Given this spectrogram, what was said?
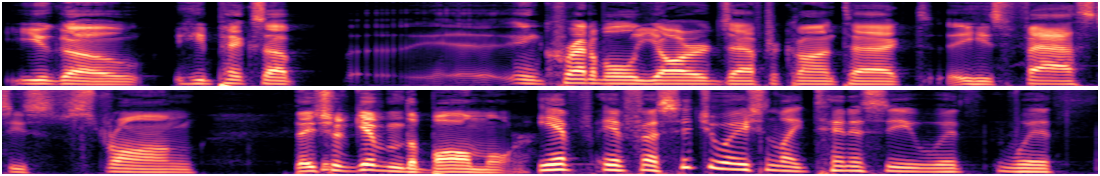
you go, he picks up uh, incredible yards after contact. He's fast. He's strong. They should give him the ball more. If if a situation like Tennessee with with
